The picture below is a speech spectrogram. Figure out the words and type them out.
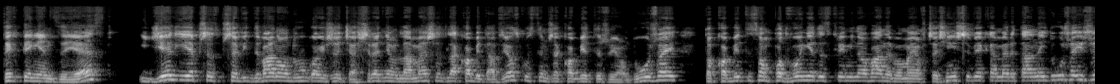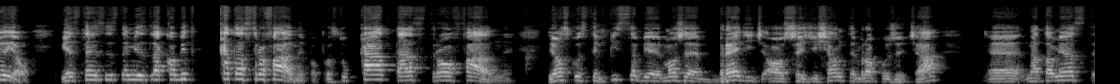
tych pieniędzy jest i dzieli je przez przewidywaną długość życia, średnią dla mężczyzn, dla kobiet. A w związku z tym, że kobiety żyją dłużej, to kobiety są podwójnie dyskryminowane, bo mają wcześniejszy wiek emerytalny i dłużej żyją. Więc ten system jest dla kobiet katastrofalny, po prostu katastrofalny. W związku z tym PiS sobie może bredzić o 60 roku życia, E, natomiast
